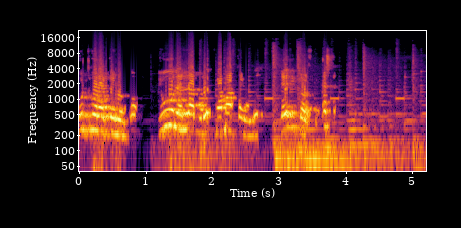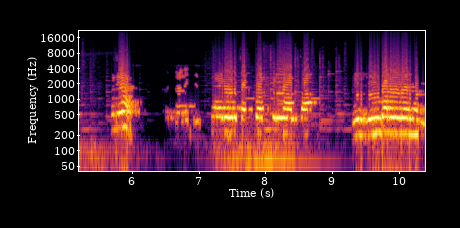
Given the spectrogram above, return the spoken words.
ಮುಟ್ಕೊಳಕ್ಕೆ ಉಂಟು ಇವರೆಲ್ಲ ಕ್ರಮ ತಗೊಂಡು ಜೈಲಿಗೆ ಕಳಿಸ್ಬೇಕು ಅಷ್ಟೇ. ಸರಿಯಾ? ಕಟ್ಕೊಳ್ತಿಲ್ಲ ಅಂತ ನೀವು ಹಿಂಬಾಲಿದೆ ನೋಡಿ.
